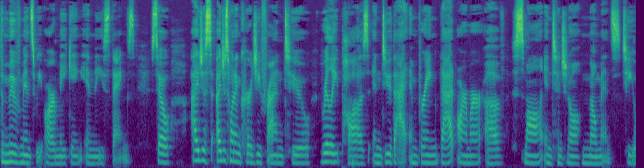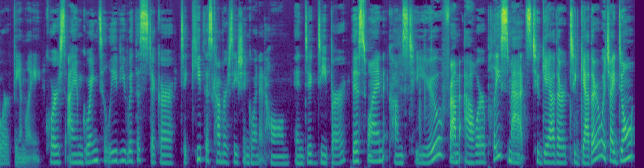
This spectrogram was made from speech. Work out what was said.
the movements we are making in these things. So I just I just want to encourage you friend to really pause and do that and bring that armor of small intentional moments to your family. Of course, I am going to leave you with a sticker to keep this conversation going at home and dig deeper. This one comes to you from our placemats to gather together, which I don't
